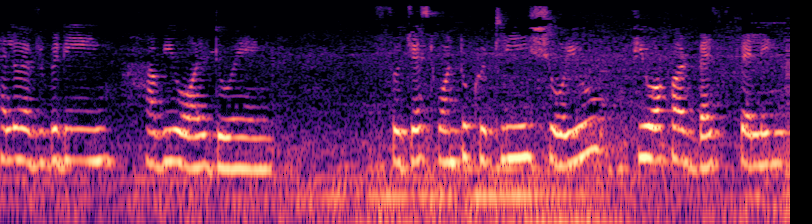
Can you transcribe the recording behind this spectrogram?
Hello everybody, how are you all doing? So just want to quickly show you a few of our best selling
